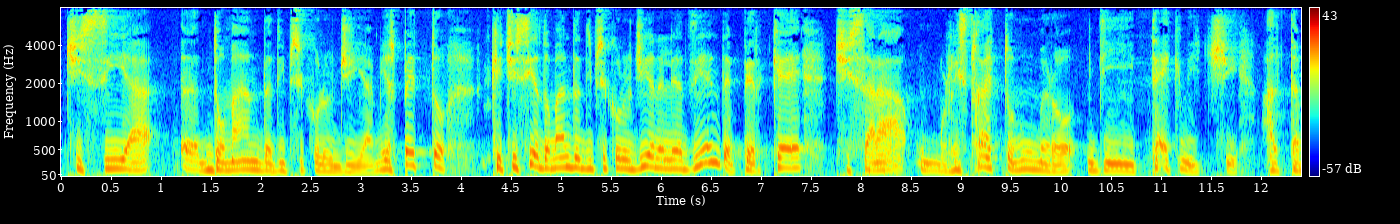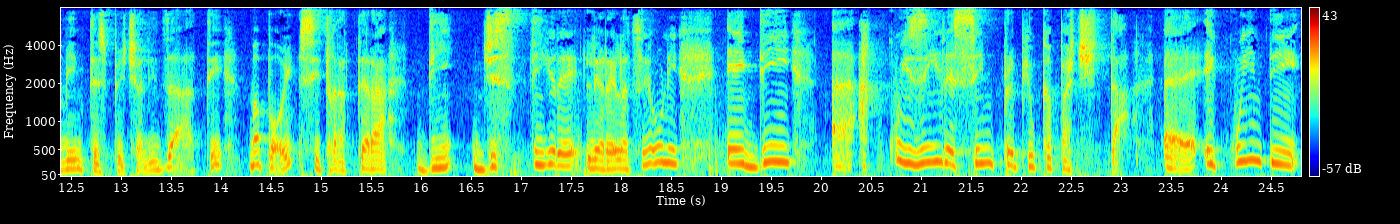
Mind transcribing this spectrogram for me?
ci sia eh, domanda di psicologia, mi aspetto che ci sia domanda di psicologia nelle aziende perché ci sarà un ristretto numero di tecnici altamente specializzati, ma poi si tratterà di gestire le relazioni e di eh, acquisire sempre più capacità. Eh, e quindi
